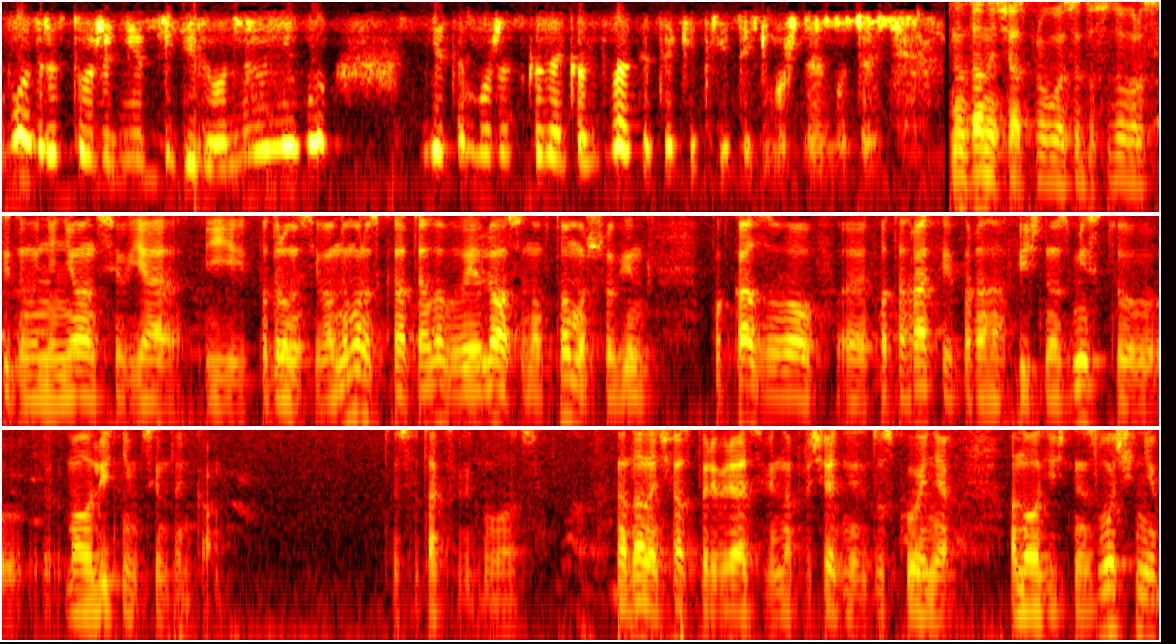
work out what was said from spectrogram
возраст тоже неопределенный. У него где-то, можно сказать, как 20, так и 30 можно ему дать. На даний час проводиться досудове розслідування нюансів. Я і подробності вам не можу сказати, але виявлялося воно в тому, що він показував е, фотографії порнографічного змісту е, малолітнім цим донькам. Тобто так це відбувалося. На даний час перевіряється він на причетність до скоєння аналогічних злочинів,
